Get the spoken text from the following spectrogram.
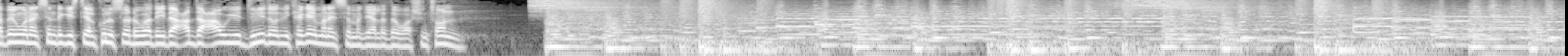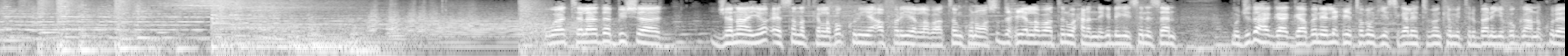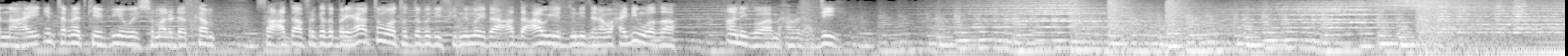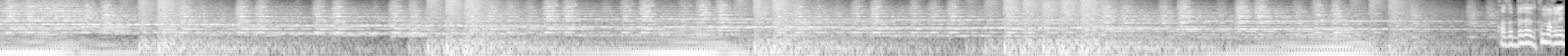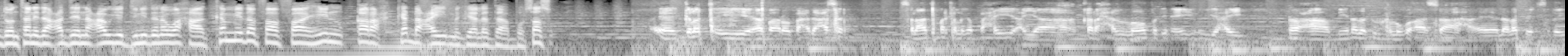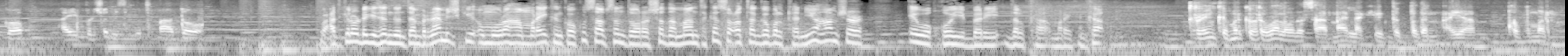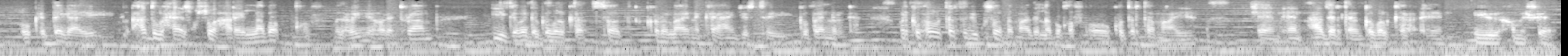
habeen wanaagsan dhegeystayaal kuna soo dhowaada idaacadda caawiya dunida oo idinkaga imanaysa magaalada washington. Waa talaada bisha janaayo ee sannadka kuna waa saddex iyo labaatan waxaanaad naga dhegaysanaysaan mawjadaha gaagaaban ee lix iyo tobanka iyo sagaal iyo boggaannu ku leenahay internetka ee v o a somaali com. Saacadda afrikada bari haatan waa toddobadii fiidnimo idaacadda caawiya dunidana waxaa idiin wadaa anigoo ah maxamed cabdi qodobadaad ku maqli doontaan idaacaddeenna caawiya dunidana waxaa ka mida faahfaahin qarax ka dhacay magaalada boosaaso galabtay abaaro bacda casar. Salaada marka laga baxay ayaa qaraxa loo badinaya inuu yahay nooca miinada dhulka lagu aasa ah ee lala beegsaday goob ay bulshada isugu timaado waxaad kaloo dhegaysan doontaan barnaamijkii umuuraha maraykanka oo ku saabsan doorashada maanta ka socota gobolka new hampshire ee waqooyi bari dalka maraykanka treenka markii hore waa la wada saarnaa laakiin dad badan ayaa qof mar uu ka degayay. Hadda waxaa isku soo haray laba qof madaxweynihii hore trump iyo gabadha gobolka south carolina ka ahaan jirtay governorka. Marka wuxuu tartankii ku soo dhammaaday laba qof oo ku tartamaya hadeertan gobolka new hampshire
